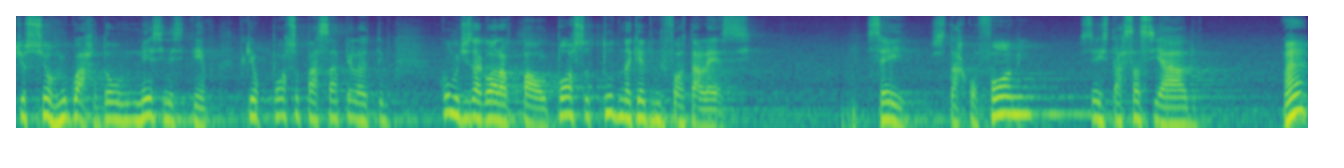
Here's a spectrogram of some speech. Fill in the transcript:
que o Senhor me guardou nesse nesse tempo, porque eu posso passar pela como diz agora Paulo, posso tudo naquele que me fortalece. Sei estar com fome, sei estar saciado. Não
